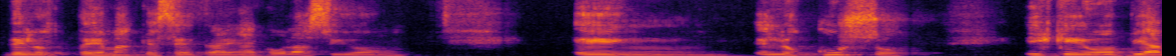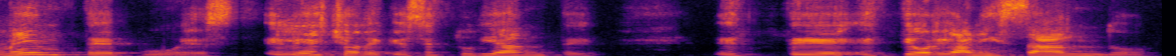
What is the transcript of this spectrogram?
de los temas que se traen a colación en los cursos y que obviamente pues el hecho de que ese estudiante esté, esté organizando,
